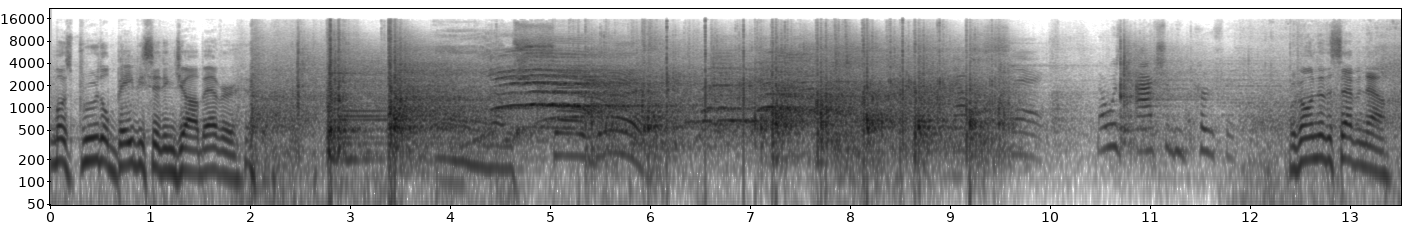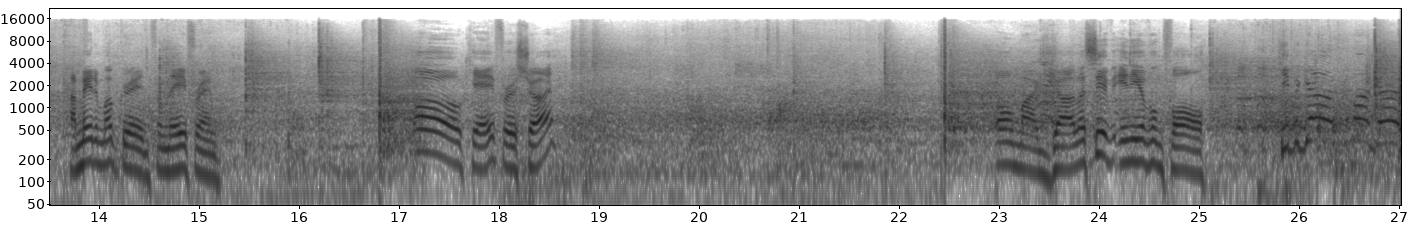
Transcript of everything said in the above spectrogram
Most brutal babysitting job ever. That was sick. That was actually perfect. We're going to the seven now. I made him upgrade from the A-frame. Okay, first try. Oh my God, let's see if any of them fall. Keep it going, come on guys.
